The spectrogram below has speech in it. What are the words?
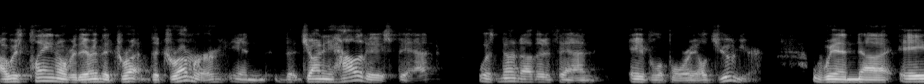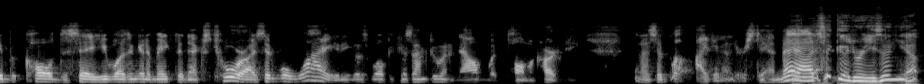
I was playing over there, and the drum the drummer in the Johnny Hallyday's band was none other than Abe Laboriel Jr. When uh, Abe called to say he wasn't going to make the next tour, I said, "Well, why?" And he goes, "Well, because I'm doing an album with Paul McCartney." And I said, "Well, I can understand that." That's a good reason. Yep.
